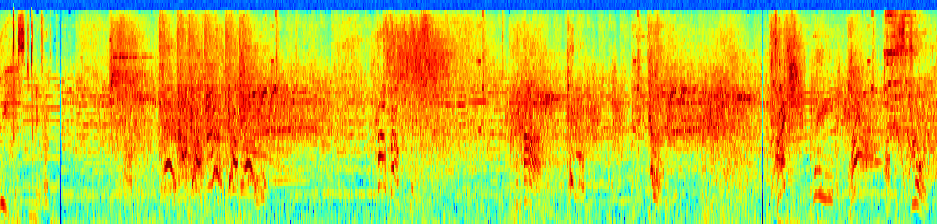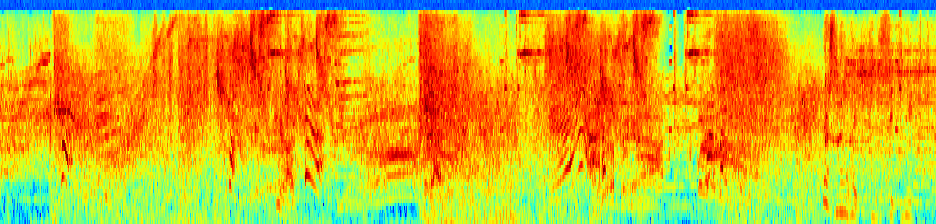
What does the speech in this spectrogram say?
We just made no way you can defeat me.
